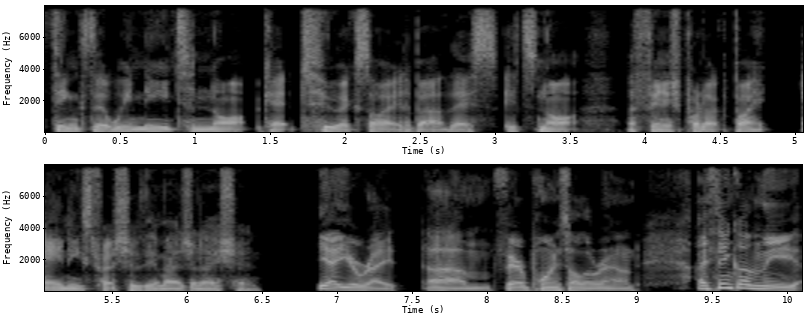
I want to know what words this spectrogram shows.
think that we need to not get too excited about this. It's not a finished product by any stretch of the imagination. Yeah, you're right. Um, fair points all around. I think on the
